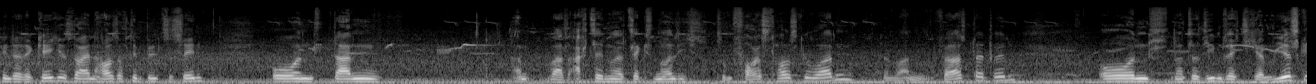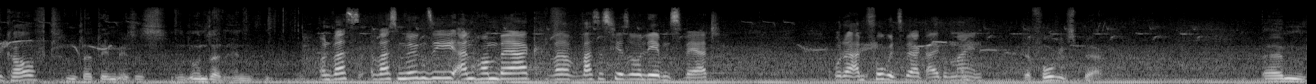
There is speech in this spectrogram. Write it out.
hinter der Kirche ist noch ein Haus auf dem Bild zu sehen. Und dann war es 1896 zum Forsthaus geworden. Dann war ein Förster drin. Und 1967 haben wir es gekauft und seitdem ist es in unseren Händen. Und was, was mögen Sie an Homberg? Was ist hier so lebenswert? Oder an Vogelsberg allgemein? Der Vogelsberg. Ähm,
